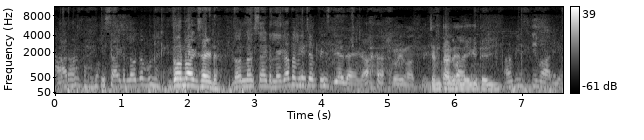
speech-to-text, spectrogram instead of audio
आर वन फाइव की साइड लोगे बुलेट दोनों की साइड दोनों की साइड लेगा तो पीछे पीस दिया जाएगा। कोई बात नहीं। जनता ले लेगी तेरी। अभी इसकी बारी है।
